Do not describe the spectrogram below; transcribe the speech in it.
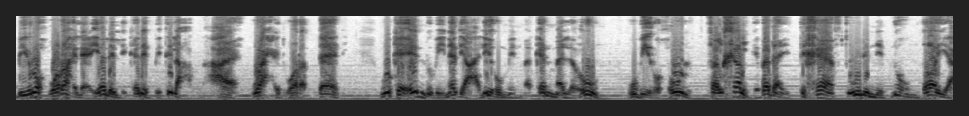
بيروح وراه العيال اللي كانت بتلعب معاه واحد ورا التاني وكأنه بينادي عليهم من مكان ملعون وبيروحوا له. فالخلق بدأت تخاف تقول إن ابنهم ضايع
